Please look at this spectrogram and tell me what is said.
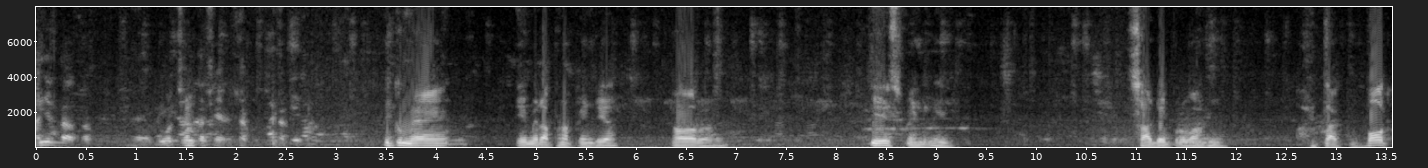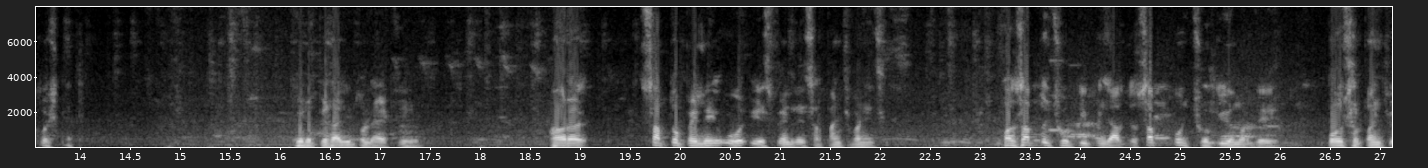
ਹਾਂਜੀ ਦੱਸੋ ਵੋਟ ਚੋਣ ਦਾ ਸ਼ਹਿਰ ਇੱਕ ਮੈਂ ਇਹ ਮੇਰਾ ਆਪਣਾ ਪਿੰਡ ਆ ਔਰ ਇਸ ਪਿੰਡ ਨੇ ਸਾਡੇ ਪਰਿਵਾਰ ਨੂੰ ਅੱਜ ਤੱਕ ਬਹੁਤ ਕੁਝ ਦਿੱਤਾ ਮੇਰੇ ਪਿਤਾ ਜੀ ਤੋਂ ਲੈ ਕੇ ਔਰ ਸਭ ਤੋਂ ਪਹਿਲੇ ਉਹ ਇਸ ਪਿੰਡ ਦੇ ਸਰਪੰਚ ਬਣੇ ਸੀ। ਔਰ ਸਭ ਤੋਂ ਛੋਟੀ ਪੰਜਾਬ ਤੋਂ ਸਭ ਤੋਂ ਛੋਟੀ ਉਮਰ ਦੇ ਉਹ ਸਰਪੰਚ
